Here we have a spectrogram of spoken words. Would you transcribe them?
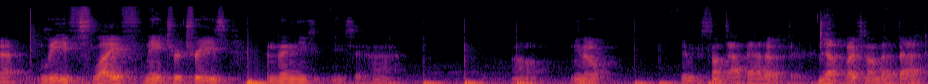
at leaves, life, nature, trees, and then you you say, "Huh, oh, you know, you- it's not that bad out there. Yeah. life's not that bad.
